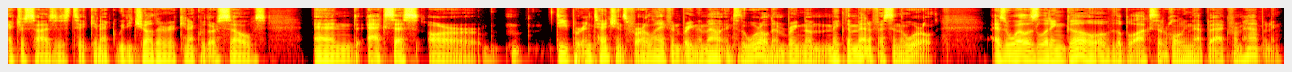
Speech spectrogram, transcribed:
exercises to connect with each other, connect with ourselves, and access our deeper intentions for our life and bring them out into the world and bring them, make them manifest in the world, as well as letting go of the blocks that are holding that back from happening.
